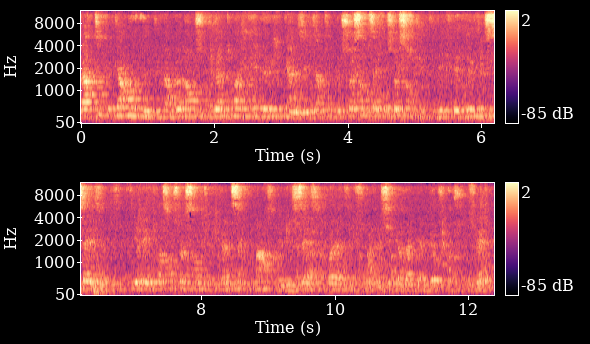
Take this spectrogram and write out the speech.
l'article 42 de l'ordonnance du 23 juillet 2015 et les articles 67 et 68 du décret 2016 360 du 25 mars 2016 relatif au procédure d'appel d'offres ouverte,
